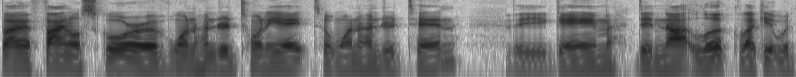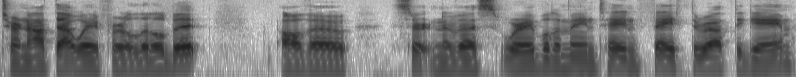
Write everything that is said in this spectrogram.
by a final score of 128 to 110. The game did not look like it would turn out that way for a little bit, although certain of us were able to maintain faith throughout the game.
